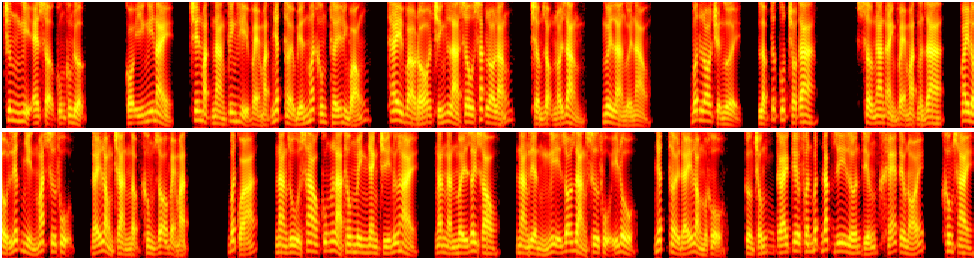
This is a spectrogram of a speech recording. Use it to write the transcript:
trương nghị e sợ cũng không được. Có ý nghĩ này, trên mặt nàng kinh hỉ vẻ mặt nhất thời biến mất không thấy hình bóng, thay vào đó chính là sâu sắc lo lắng, trầm giọng nói rằng, ngươi là người nào? Bất lo chuyện người, lập tức cút cho ta. Sở ngan ảnh vẻ mặt ngần ra, quay đầu liếc nhìn mắt sư phụ, đáy lòng tràn ngập không rõ vẻ mặt. Bất quá, nàng dù sao cũng là thông minh nhanh trí nữ hải, ngăn ngắn mấy giây sau, nàng liền nghĩ rõ ràng sư phụ ý đồ nhất thời đáy lòng một khổ, cường chống cái kia phân bất đắc di lớn tiếng khẽ kêu nói, không sai,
